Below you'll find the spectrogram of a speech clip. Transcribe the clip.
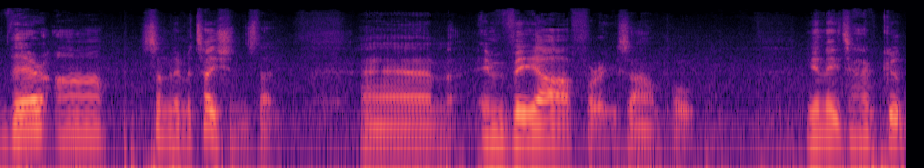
There are some limitations, though. Um, in VR, for example, you need to have good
